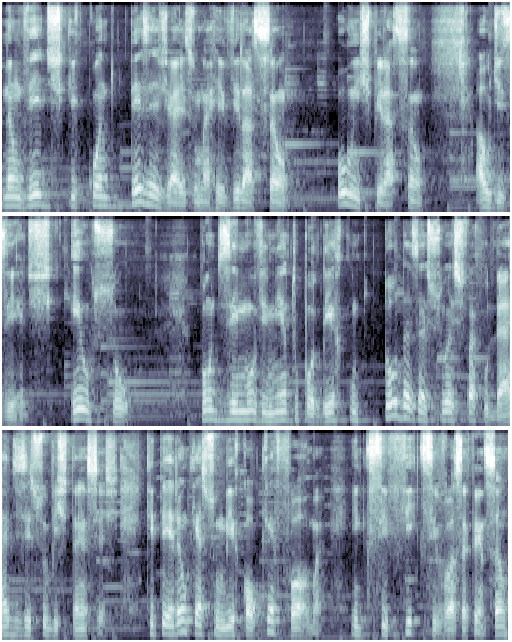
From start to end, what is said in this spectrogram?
não vedes que quando desejais uma revelação ou inspiração ao dizerdes eu sou, pondes em movimento o poder com todas as suas faculdades e substâncias que terão que assumir qualquer forma em que se fixe vossa atenção?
